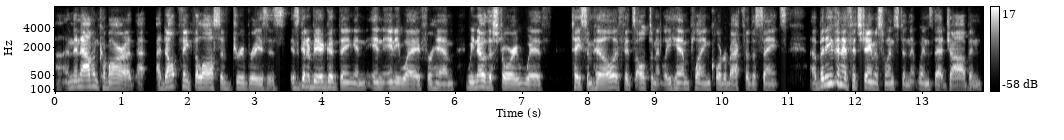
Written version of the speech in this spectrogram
Uh, and then Alvin Kamara, I, I, don't think the loss of Drew Brees is is going to be a good thing in in any way for him. We know the story with Taysom Hill if it's ultimately him playing quarterback for the Saints. Uh, but even if it's Jameis Winston that wins that job and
